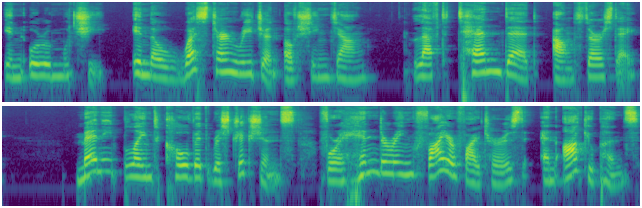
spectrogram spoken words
in Urumqi, in the western region of Xinjiang, left 10 dead on Thursday. Many blamed COVID restrictions for hindering firefighters and occupants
